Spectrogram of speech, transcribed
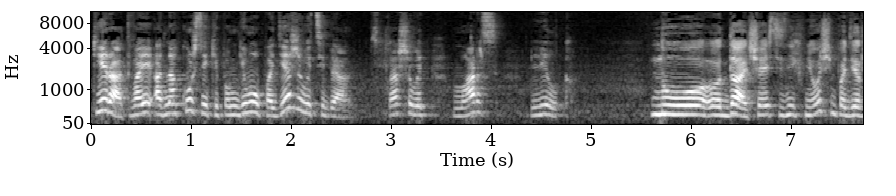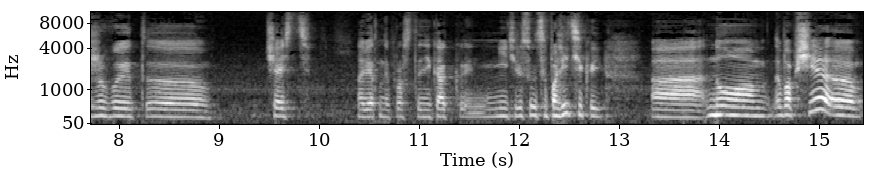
Кира, твои однокурсники по МГИМО поддерживают тебя? Спрашивает Марс Лилк. Ну, да, часть из них не очень поддерживает, э, часть, наверное, просто никак не интересуется политикой. А, Но вообще, э,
